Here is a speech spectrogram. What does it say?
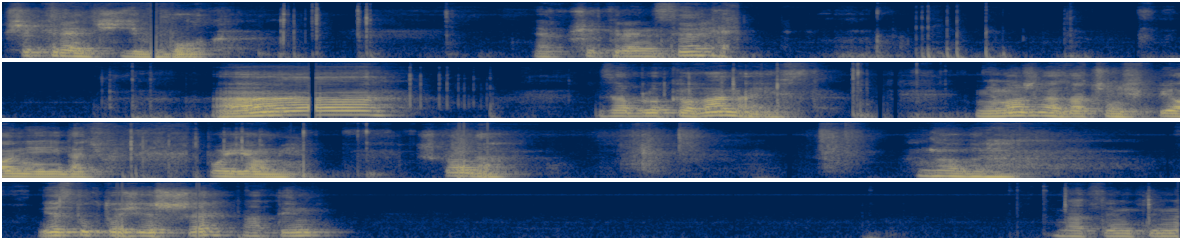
przekręcić w bok. Jak przekręcę. A zablokowana jest. Nie można zacząć w pionie i dać w poziomie. Szkoda. Dobra. Jest tu ktoś jeszcze na tym? Na tym, tym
